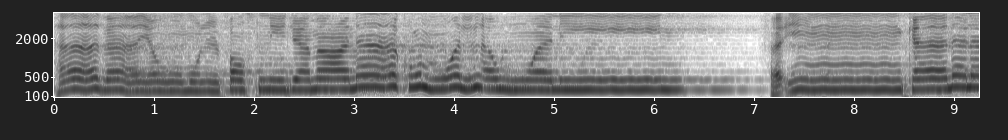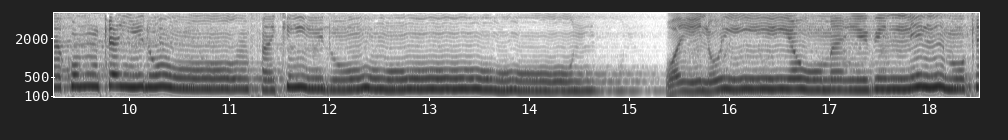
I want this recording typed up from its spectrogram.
هذا يوم الفصل جمعناكم والأولين. فإن كان لكم كيد فكيدون. ويل يومئذ للمكذبين.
